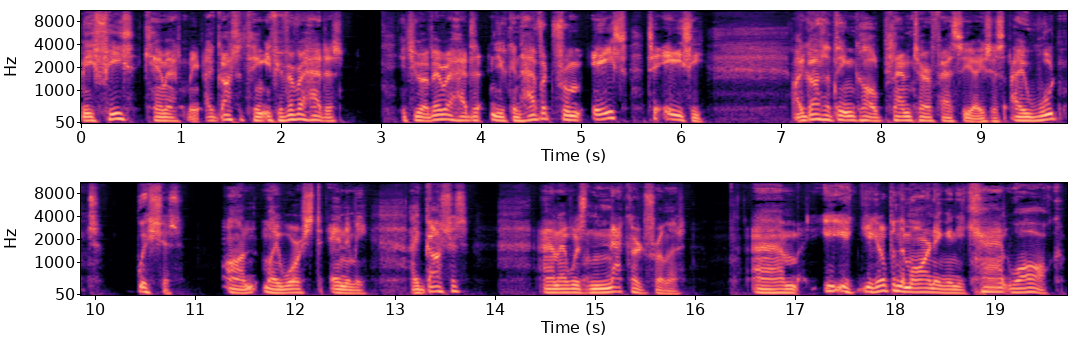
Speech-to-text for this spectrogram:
My feet came at me. I got a thing. If you've ever had it, if you have ever had it, and you can have it from 8 to 80, I got a thing called plantar fasciitis. I wouldn't wish it on my worst enemy. I got it and I was knackered from it. Um, you, you, get up in the morning and you can't walk.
